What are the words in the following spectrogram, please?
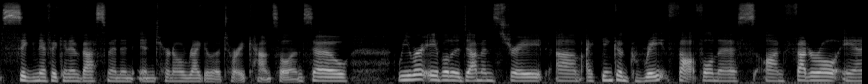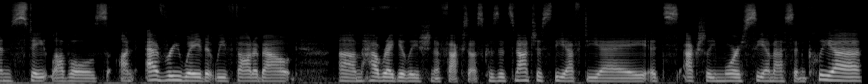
significant investment in internal regulatory counsel. And so we were able to demonstrate, um, I think, a great thoughtfulness on federal and state levels on every way that we've thought about um, how regulation affects us. Because it's not just the FDA, it's actually more CMS and CLIA,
